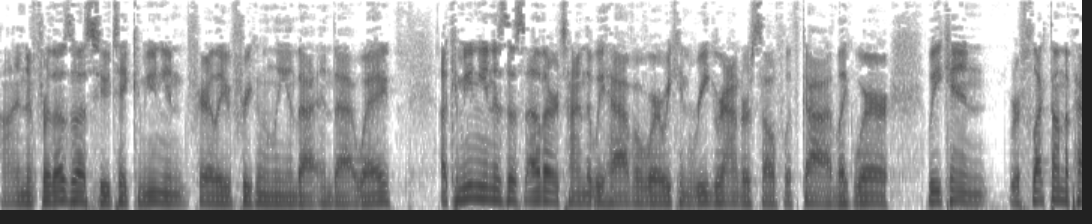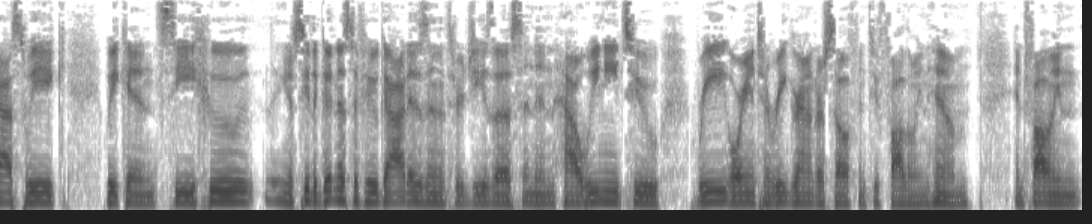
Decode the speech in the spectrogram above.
Uh, and for those of us who take communion fairly frequently in that, in that way, a communion is this other time that we have of where we can reground ourselves with God, like where we can reflect on the past week. We can see who, you know, see the goodness of who God is in through Jesus and then how we need to reorient and reground ourselves into following Him and following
